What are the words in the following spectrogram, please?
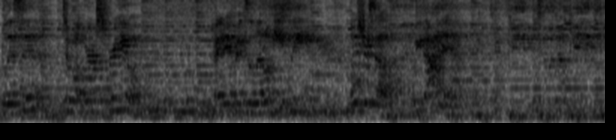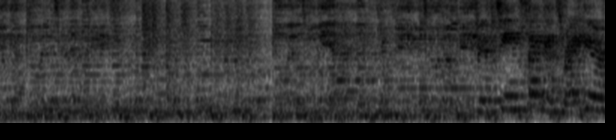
Listen easy, push yourself. We got it. Fifteen seconds right here.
